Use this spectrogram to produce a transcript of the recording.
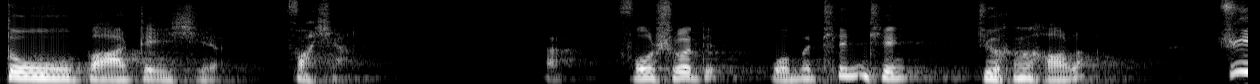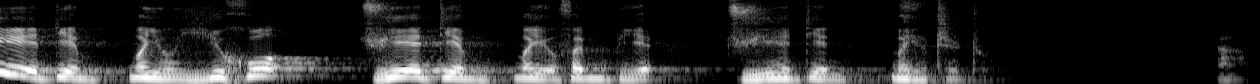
都把这些放下，啊，佛说的我们听听就很好了，决定没有疑惑，决定没有分别，决定没有执着，啊，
